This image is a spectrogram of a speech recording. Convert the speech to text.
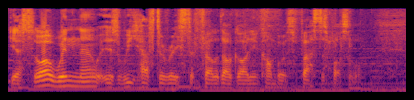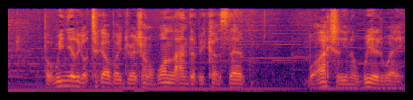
Yes, so our win now is we have to race the Felidar Guardian combo as fast as possible. But we nearly got took out by Dredge on a one lander because they're, well, actually, in a weird way,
